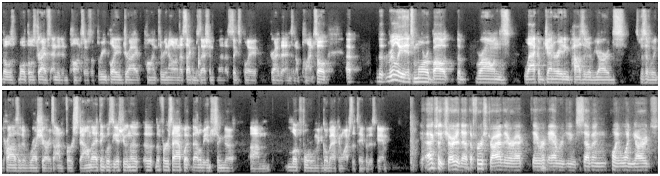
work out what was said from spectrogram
those both those drives ended in punts. It was a three play drive punt, three and out on the second possession, and then a six play drive that ends in a punt. So uh, the, really, it's more about the Browns' lack of generating positive yards, specifically positive rush yards on first down. That I think was the issue in the uh, the first half. But that'll be interesting to um, look for when we go back and watch the tape of this game. I actually charted that the first drive they were they were averaging 7.1 yards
